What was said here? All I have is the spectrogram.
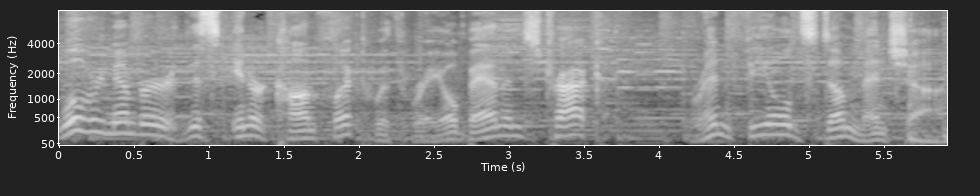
We'll remember this inner conflict with Ray O'Bannon's track, Renfield's Dementia.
